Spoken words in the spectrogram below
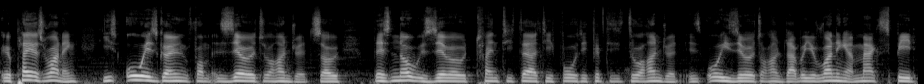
your player's running, he's always going from 0 to 100. So there's no 0, 20, 30, 40, 50 to 100. It's always 0 to 100. That way you're running at max speed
